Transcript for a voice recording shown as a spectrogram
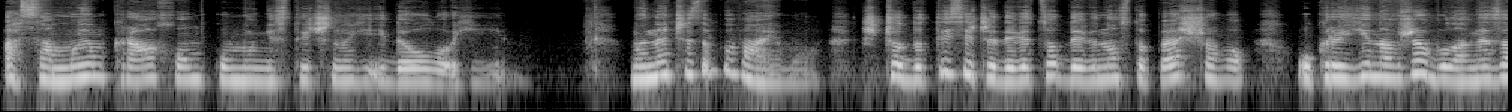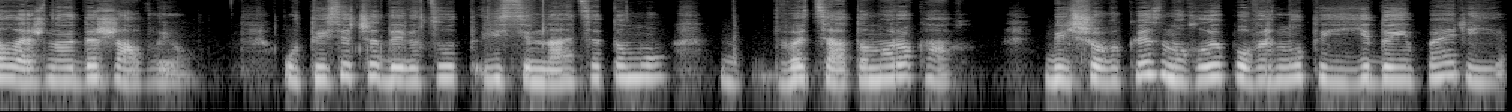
а самим крахом комуністичної ідеології. Ми наче забуваємо, що до 1991-го Україна вже була незалежною державою. У 1918-20 роках більшовики змогли повернути її до імперії,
